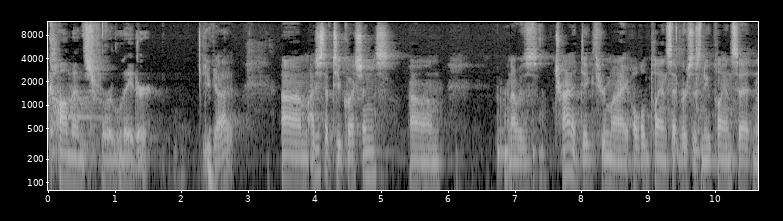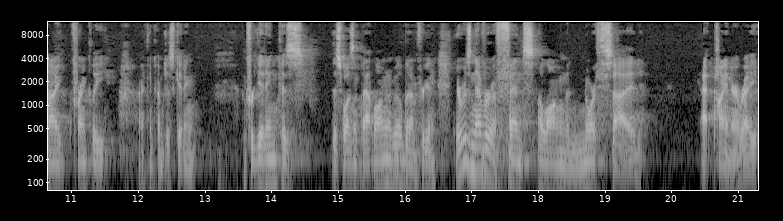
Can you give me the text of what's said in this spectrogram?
comments for later. You got it. Um, I just have two questions. Um, And I was trying to dig through my old plan set versus new plan set, and I frankly, I think I'm just getting, I'm forgetting, because this wasn't that long ago, but I'm forgetting. There was never a fence along the north side at Piner, right?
